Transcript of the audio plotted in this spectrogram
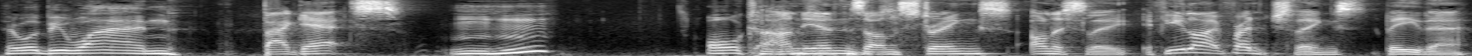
there will be wine. Baguettes, Mm-hmm. All kinds. onions on strings. Honestly, if you like French things, be there.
